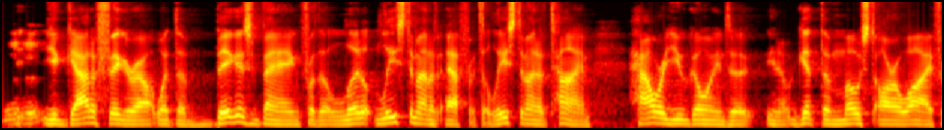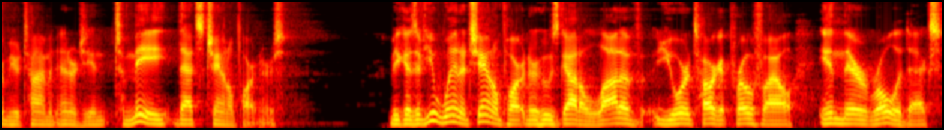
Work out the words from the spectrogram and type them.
Mm-hmm. You got to figure out what the biggest bang for the little, least amount of effort, the least amount of time. How are you going to, you know, get the most ROI from your time and energy? And to me, that's channel partners. Because if you win a channel partner who's got a lot of your target profile in their Rolodex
